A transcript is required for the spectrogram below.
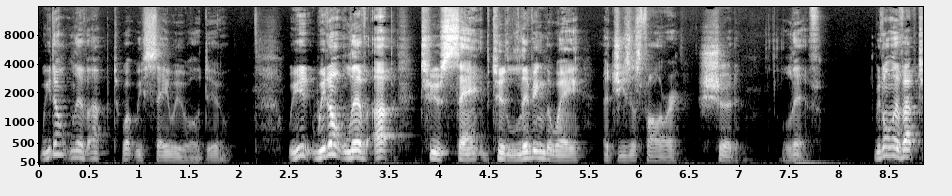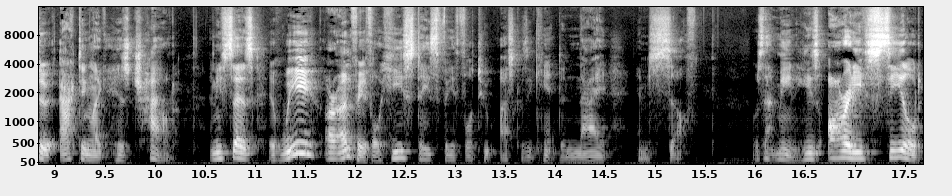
we don't live up to what we say we will do. We, we don't live up to say, to living the way a Jesus follower should live. We don't live up to acting like his child. And he says, if we are unfaithful, he stays faithful to us because he can't deny himself. What does that mean? He's already sealed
